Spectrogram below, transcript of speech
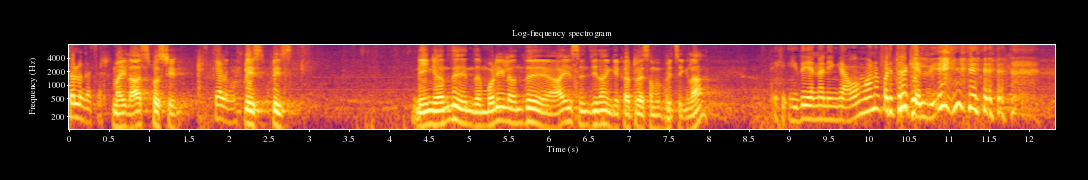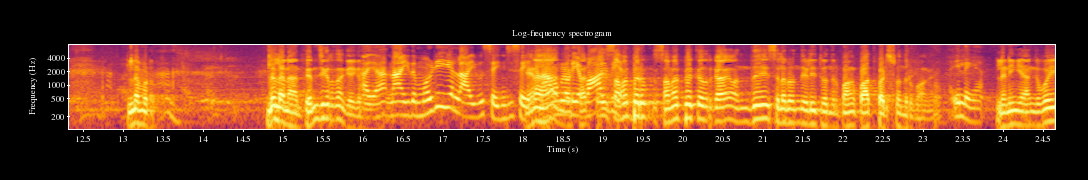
சொல்லுங்க சார். மை லாஸ்ட் கொஸ்டின் கேளுங்க. ப்ளீஸ் ப்ளீஸ் நீங்க வந்து இந்த மொழியில வந்து ஆய்வு செஞ்சு தான் இங்க கட்டுரை சமர்ப்பிச்சீங்களா? இது என்ன நீங்க அவமானப்படுத்துற கேள்வி. இல்ல மேடம். இல்ல இல்ல நான் தெரிஞ்சுக்கிறது தான் கேக்குறேன் நான் இது மொழியியல் ஆய்வு செஞ்சு செய்யறேன் அவங்களுடைய கட்டுரை வாழ்வியல் சமர்ப்பி சமர்ப்பிக்கிறதுக்காக வந்து சிலர் வந்து எழுதிட்டு வந்திருப்பாங்க பார்த்து படிச்சுட்டு வந்திருப்பாங்க. இல்லைங்க. இல்ல நீங்க அங்க போய்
